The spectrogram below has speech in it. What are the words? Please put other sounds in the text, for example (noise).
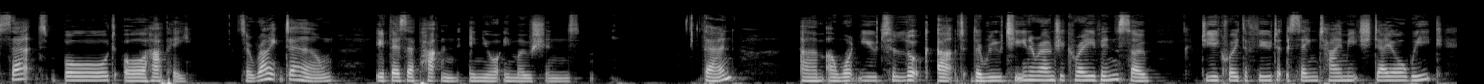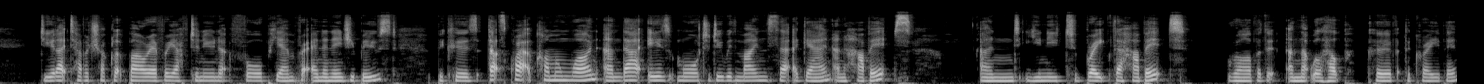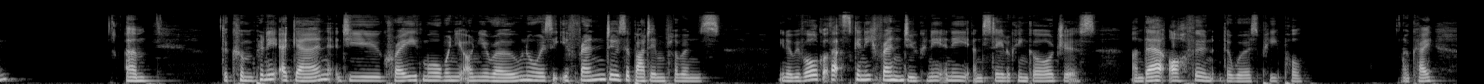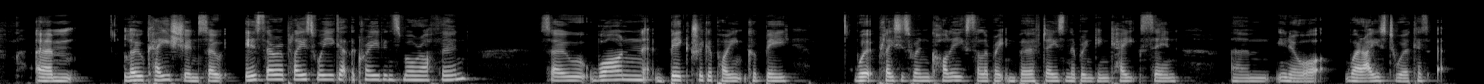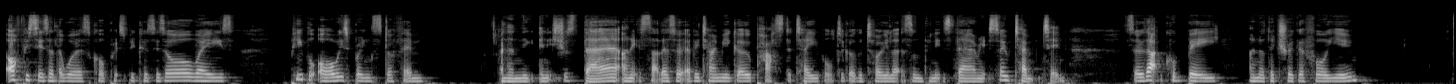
upset, bored, or happy. So write down if there's a pattern in your emotions. Then um, I want you to look at the routine around your cravings. So do you crave the food at the same time each day or week? Do you like to have a chocolate bar every afternoon at 4 p.m. for an energy boost? Because that's quite a common one, and that is more to do with mindset again and habits. And you need to break the habit rather than, and that will help curb the craving. Um, the company again, do you crave more when you're on your own, or is it your friend who's a bad influence? You know, we've all got that skinny friend who can eat and eat and stay looking gorgeous, and they're often the worst people. Okay. Um, location. So is there a place where you get the cravings more often? So one big trigger point could be workplaces when colleagues celebrating birthdays and they're bringing cakes in. Um, you know, or where I used to work as offices are the worst culprits because there's always people always bring stuff in and then the, and it's just there and it's like there so every time you go past a table to go to the toilet or something it's there and it's so tempting so that could be another trigger for you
